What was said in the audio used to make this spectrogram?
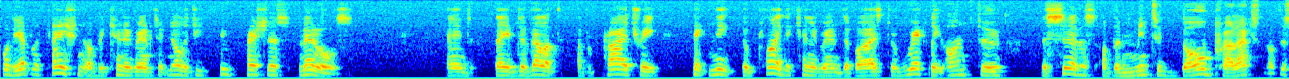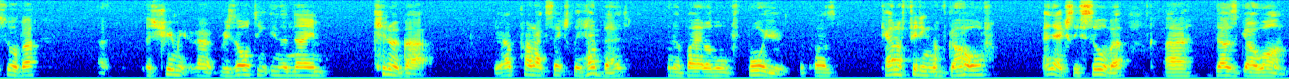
for the application of the Kinegram technology to precious metals. And they've developed a proprietary technique to apply the kinogram device directly onto the surface of the minted gold products, not the silver, assuming, uh, resulting in the name Kinebar. our products actually have that and available for you because counterfeiting of gold and actually silver uh, does go on.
